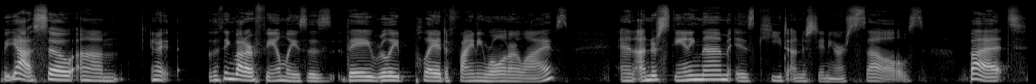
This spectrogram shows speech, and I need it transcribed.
But yeah, so um, you know, the thing about our families is they really play a defining role in our lives, and understanding them is key to understanding ourselves. But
